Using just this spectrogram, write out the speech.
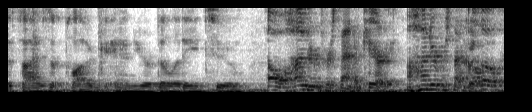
the size of plug and your ability to Oh, 100%. Uh, carry. 100%. But Although,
